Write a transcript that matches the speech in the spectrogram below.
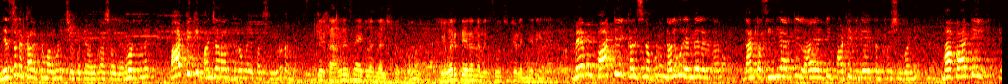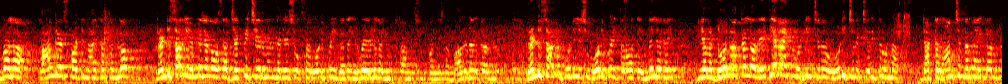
నిరసన కార్యక్రమాలు కూడా చేపట్టే అవకాశాలు కనబడుతున్నాయి. పార్టీకి బంజారాలు దూరం అయ్యే పరిస్థితి కూడా కనబడుతుంది. మీరు కాంగ్రెస్ నాయకులను కలిసినప్పుడు ఎవరి పేరన్నా మీరు సూచించడం జరిగింది? మేము పార్టీ కలిసినప్పుడు నలుగురు ఎమ్మెల్యేలు ఉన్నారు. దాంట్లో సీనియారిటీ లాయల్టీ పార్టీ విధేయతను చూసి ఇవ్వండి. మా పార్టీ ఇవాళ కాంగ్రెస్ పార్టీ నాయకత్వంలో రెండు సార్లు ఎమ్మెల్యేగా ఒకసారి జడ్పీ చైర్మన్గా చేసి ఒకసారి ఓడిపోయి గత ఇరవై ఏళ్ళుగా యూత్ కాంగ్రెస్ నుంచి పనిచేసిన బాలునాయక్ గారు రెండు సార్లు పోటీ చేసి ఓడిపోయిన తర్వాత ఎమ్మెల్యేగా ఇవాళ డోర్నాకల్లో రేడియో నాయకులు ఓడించిన ఓడించిన చరిత్ర ఉన్న డాక్టర్ రామచంద్ర నాయక్ గారు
